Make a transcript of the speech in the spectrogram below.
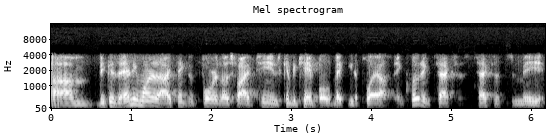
um, because any one of the, I think the four of those five teams can be capable of making the playoffs, including Texas. Texas to me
